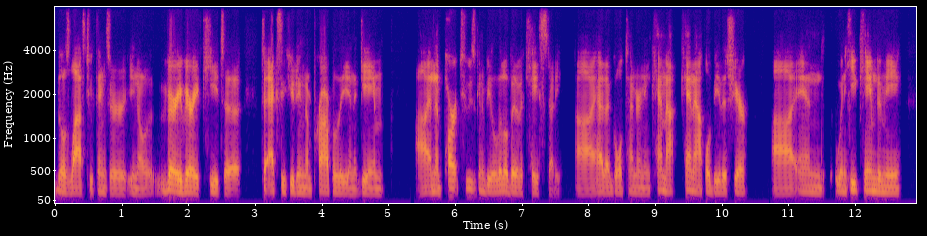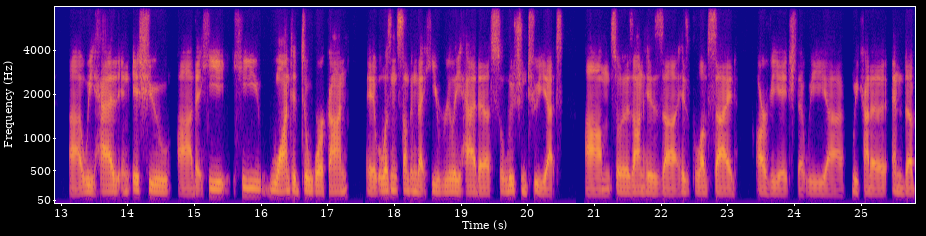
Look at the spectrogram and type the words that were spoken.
those last two things are you know very very key to to executing them properly in a game. Uh, and then part two is going to be a little bit of a case study. Uh, I had a goaltender named Ken, Ken Appleby this year. Uh, and when he came to me, uh, we had an issue uh, that he, he wanted to work on. It wasn't something that he really had a solution to yet. Um, so it was on his, uh, his glove side RVH that we, we kind of ended up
